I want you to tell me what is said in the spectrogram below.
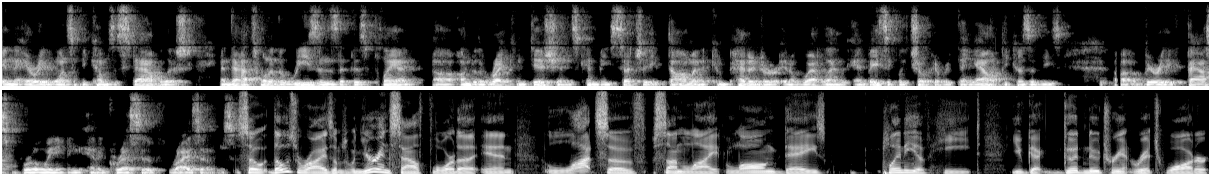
in the area once it becomes established. And that's one of the reasons that this plant, uh, under the right conditions, can be such a dominant competitor in a wetland and basically choke everything out because of these uh, very fast growing and aggressive rhizomes. So, those rhizomes, when you're in South Florida in lots of sunlight, long days, plenty of heat, you've got good nutrient rich water,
